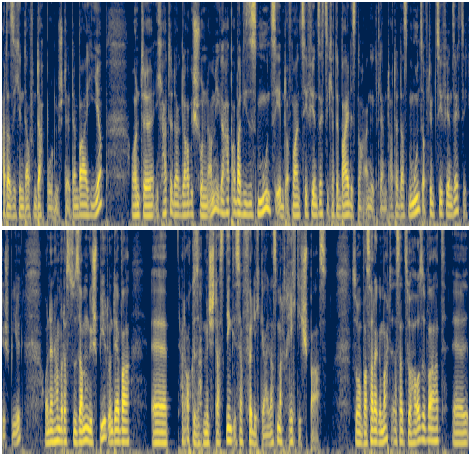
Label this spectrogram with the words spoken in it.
hat er sich in, auf den Dachboden gestellt. Dann war er hier und äh, ich hatte da, glaube ich, schon einen Ami gehabt, aber dieses Moons eben auf meinem C64, ich hatte beides noch angeklemmt, hatte das Moons auf dem C64 gespielt und dann haben wir das zusammen gespielt und der war, äh, hat auch gesagt, Mensch, das Ding ist ja völlig geil, das macht richtig Spaß. So, was hat er gemacht? Als er zu Hause war, hat äh,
